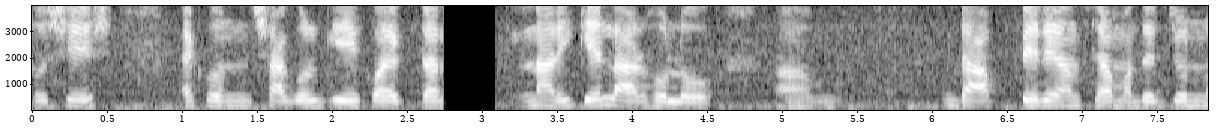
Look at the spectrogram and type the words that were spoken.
তো শেষ। এখন সাগর গিয়ে কয়েকটা নারিকেল আর হলো ডাব পেরে আনছে আমাদের জন্য।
